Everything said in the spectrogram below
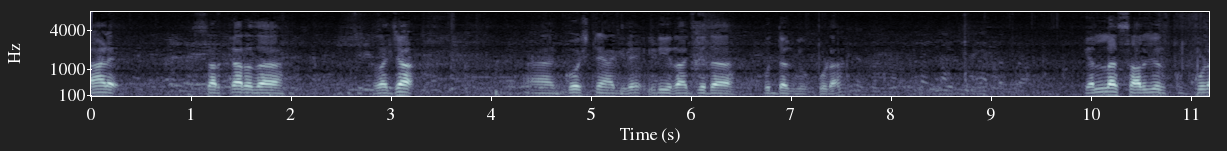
ನಾಳೆ ಸರ್ಕಾರದ ರಜಾ ಘೋಷಣೆ ಆಗಿದೆ. ಇಡೀ ರಾಜ್ಯದ ಉದ್ದಗಲೂ ಕೂಡ. ಎಲ್ಲ ಸಾರ್ವಜನಿಕರು ಕೂಡ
